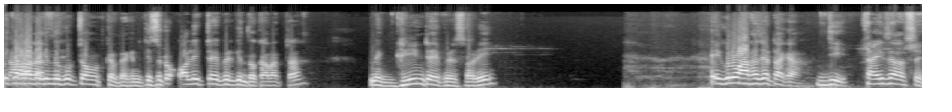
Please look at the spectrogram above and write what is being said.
এই কালারটা কিন্তু খুব চমৎকার দেখেন কিছুটা অলিভ টাইপের কিন্তু কালারটা মানে গ্রিন টাইপের সরি এগুলো আট হাজার টাকা। জি সাইজ আছে।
